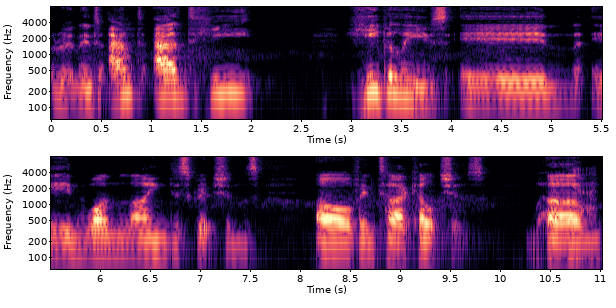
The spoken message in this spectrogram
written into, and and he he believes in in one line descriptions of entire cultures. Well, Um,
